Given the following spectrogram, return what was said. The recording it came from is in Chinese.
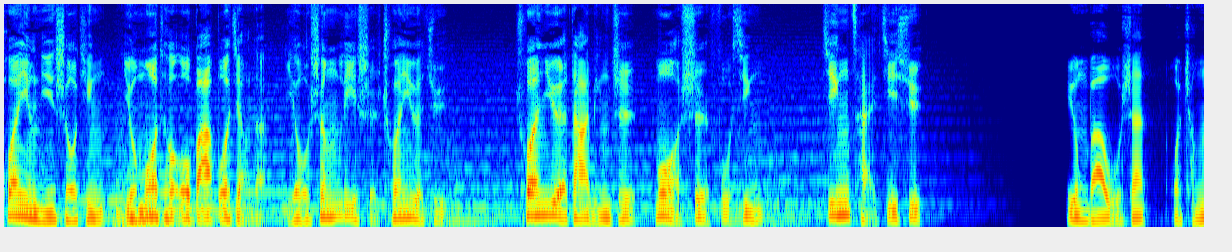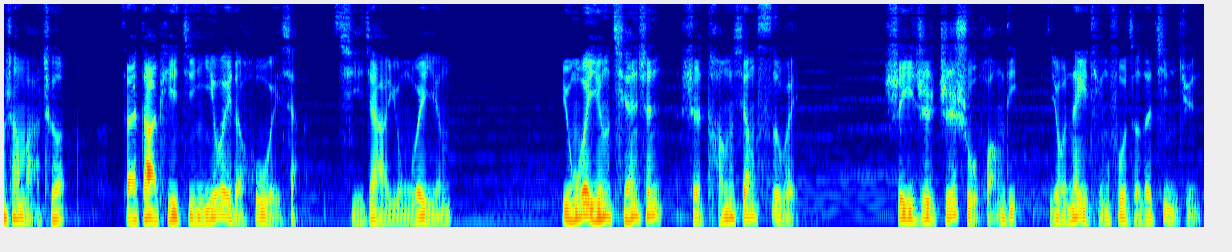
欢迎您收听由摩托欧巴播讲的有声历史穿越剧《穿越大明之末世复兴》，精彩继续。用罢午膳，我乘上马车，在大批锦衣卫的护卫下起驾永卫营。永卫营前身是藤乡四卫，是一支直属皇帝、由内廷负责的禁军。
